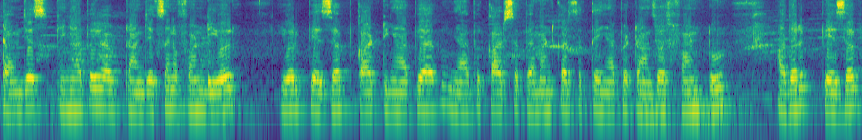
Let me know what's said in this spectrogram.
ट्रांजेक्शन यहाँ पे आप transaction fund your your PayZapp card यहाँ पे आप, यहाँ पे कार्ड से पेमेंट कर सकते हैं। यहाँ पे transfer fund to other PayZapp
